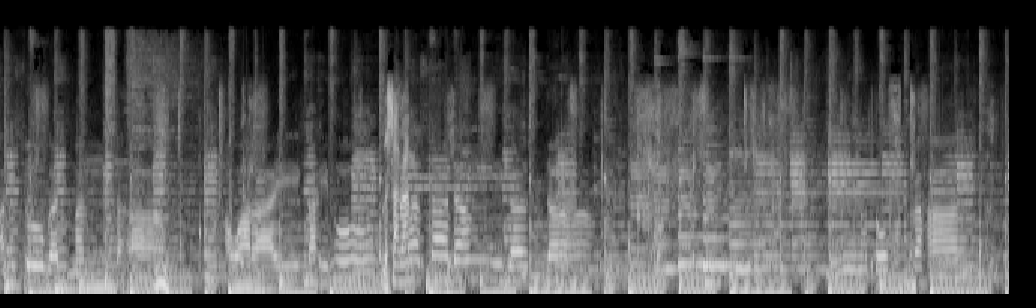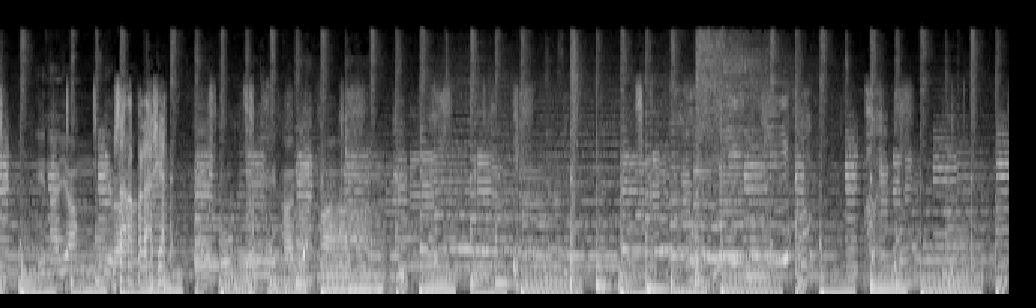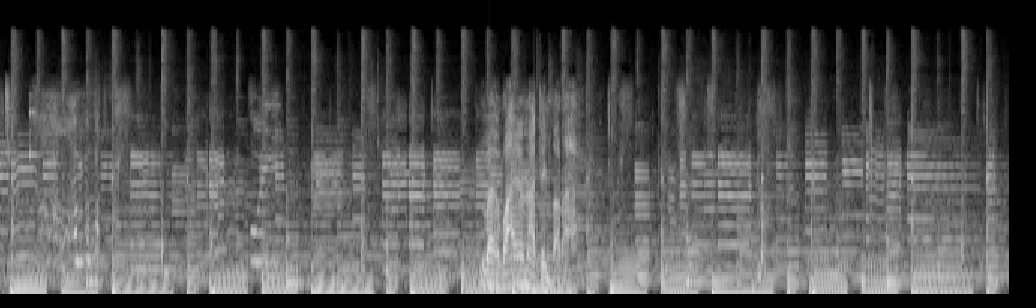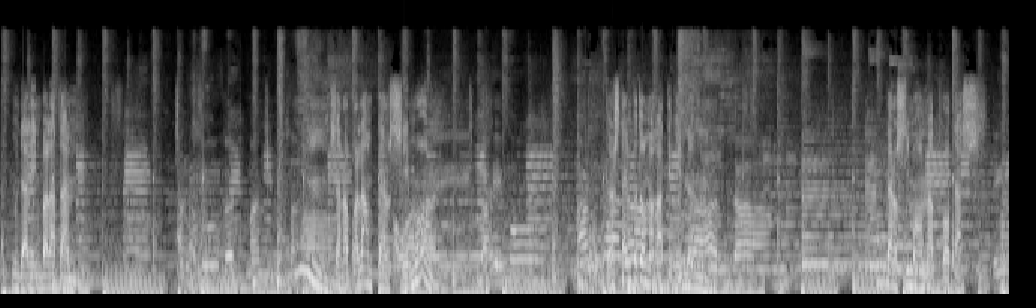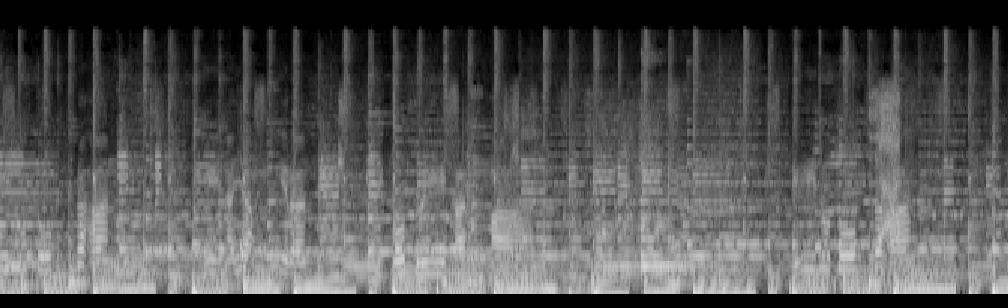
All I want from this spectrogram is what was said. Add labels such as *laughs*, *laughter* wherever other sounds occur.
Ang sugad man saan Awaray kahimo Masarap. Kasadang igasdang Inutok rahan Inayam tira Masarap pala siya. Kubrihan man Iwawayan natin para. Madaling balatan. Hmm, sarap pala ang persimmon. kahimo First time ko to makatikim ng Nagsadang persimmon na prutas. Tinutokrahan Inayam iran Ikubrihan man Tinutokrahan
